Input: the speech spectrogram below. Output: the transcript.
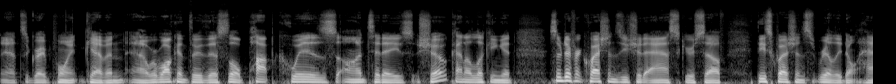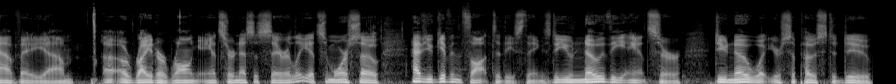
yeah, it's a great point, Kevin. Uh, we're walking through this little pop quiz on today's show, kind of looking at some different questions you should ask yourself. These questions really don't have a um, a right or wrong answer necessarily. It's more so have you given thought to these things? Do you know the answer? Do you know what you're supposed to do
